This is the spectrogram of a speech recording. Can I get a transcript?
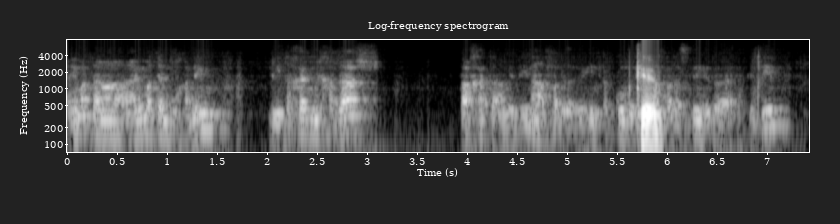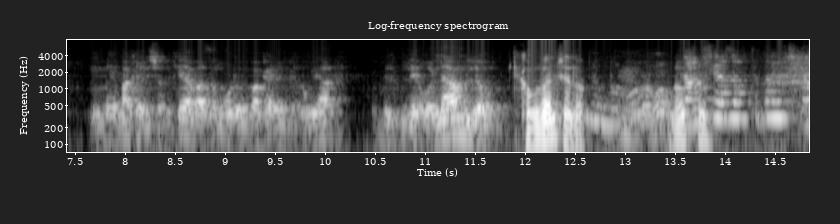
האם אתה- האם אתם מוכנים להתאחד מחדש תחת המדינה הפלסטינית, אם תקום כן. מדינה פלסטינית עתידית, עם באקה אל-שרקייה, ואז אמרו לו בבאקה אל-גרבייה, לעולם לא. כמובן שלא. ברור. לא למה. שיעזוב את הבית שלו?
